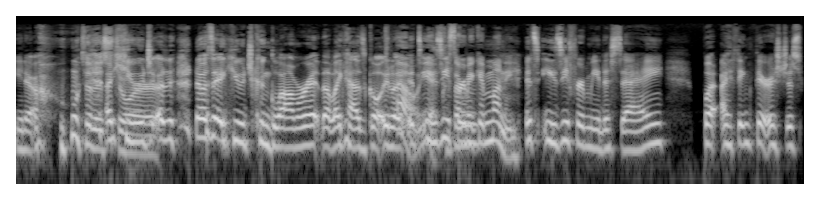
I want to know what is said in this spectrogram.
you know, a huge, store. uh, no, it's a huge conglomerate that like has gold. You know, oh, it's yeah, easy for making money. it's easy for me to say, but I think there is just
